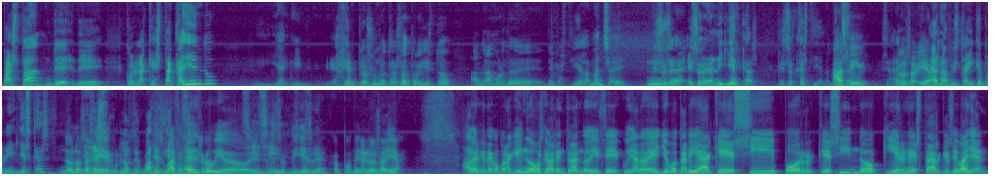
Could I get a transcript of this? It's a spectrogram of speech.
Pasta de, de- con la que está cayendo. Y, y ejemplos uno tras otro. Y esto hablamos de, de Castilla-La Mancha, ¿eh? Eso, era, eso eran Illescas, que eso es Castilla-La Mancha. Ah, ¿sí? No lo sabía. Ah, ¿no has visto ahí que ponía Illescas? No lo sabía. Los Desguaces por ahí. el rubio. Sí, eh, de sí. Oh, pues mira, no lo sabía. A ver, que tengo por aquí nuevos que van entrando. Dice, cuidado, eh, yo votaría que sí, porque si no quieren estar, que se vayan.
